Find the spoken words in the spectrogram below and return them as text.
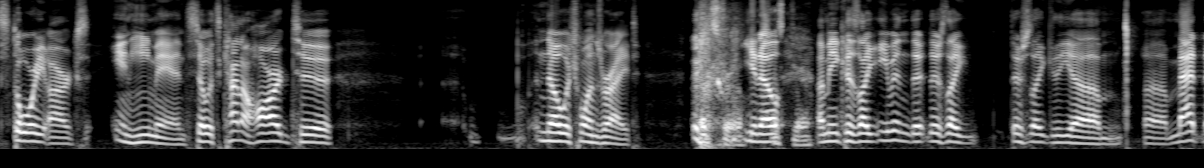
story arcs in He-Man, so it's kind of hard to know which one's right. That's true. You know, true. I mean, because like even there, there's like there's like the um uh Matt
